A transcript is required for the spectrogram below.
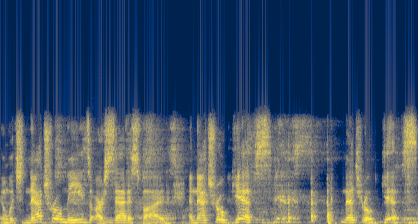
in which natural natural needs are satisfied and natural gifts natural gifts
